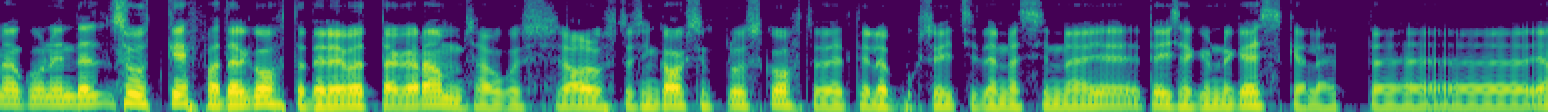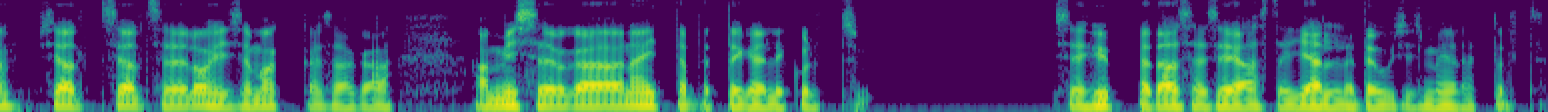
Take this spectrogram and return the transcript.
nagu nendel suht kehvadel kohtadel, ei võta ka Ramsau, kus alustasin kakskümmend pluss kohtadelt ja lõpuks sõitsid ennast sinna teise kümne keskele, et äh, jah, sealt, sealt see lohisema hakkas, aga aga mis see ka näitab, et tegelikult see hüppetase see aasta jälle tõusis meeletult.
